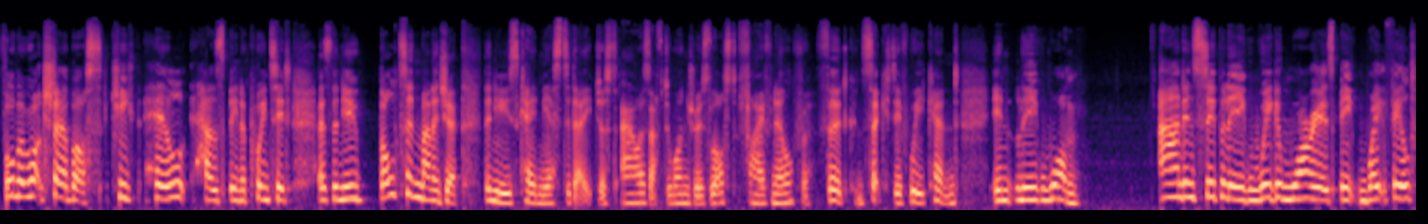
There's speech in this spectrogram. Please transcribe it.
Former Rochdale boss Keith Hill has been appointed as the new Bolton manager. The news came yesterday, just hours after Wanderers lost 5 0 for a third consecutive weekend in League One. And in Super League, Wigan Warriors beat Wakefield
